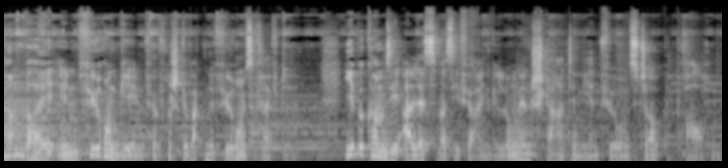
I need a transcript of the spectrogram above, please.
Willkommen bei In Führung gehen für frisch gebackene Führungskräfte. Hier bekommen Sie alles, was Sie für einen gelungenen Start in Ihren Führungsjob brauchen.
